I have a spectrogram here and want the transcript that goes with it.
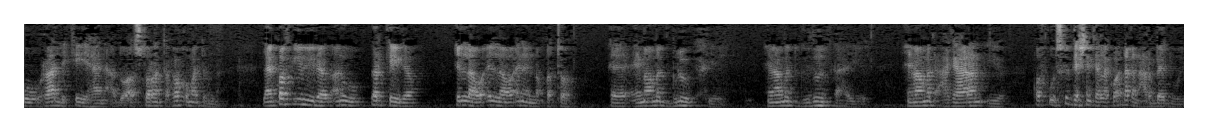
uu raalli ka yahaana aada u asturanta waxba kuma dhibna. Laakiin qofki inuu yidhahdo anigu dharkayga ilaa wa ilaa waa inay noqoto cimaamad buluug ah iyo cimaamad guduud ah iyo cimaamad cagaaran iyo qofku iska gashan kara laakiin waa dhaqan carbeed wey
